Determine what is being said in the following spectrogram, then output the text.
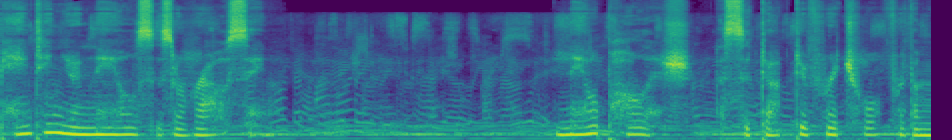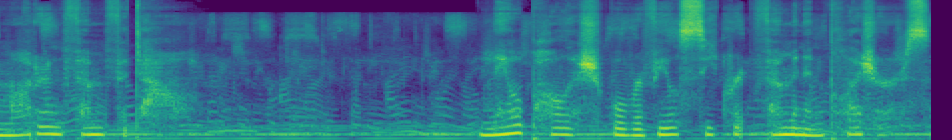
Painting your nails is arousing. Nail polish, a seductive ritual for the modern femme fatale. Nail polish will reveal secret feminine pleasures.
